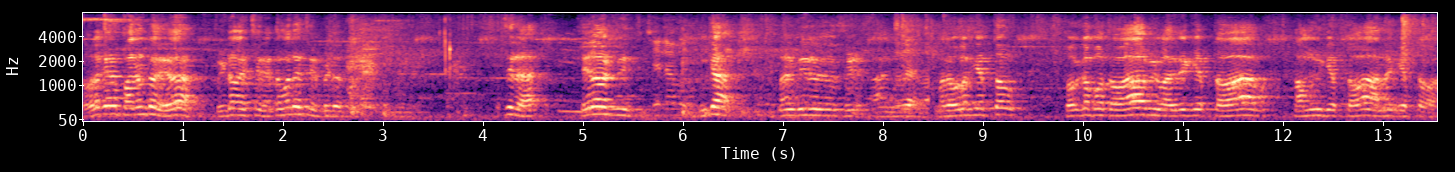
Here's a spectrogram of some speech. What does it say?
ఎవరికైనా పని ఉంటుంది కదా. బిడ్డలు వచ్చారు ఎంతమంది వచ్చారు బిడ్డలు వచ్చిరా తేలవటి ఇంకా మరి మీరు మరి ఎవరికి చెప్తావు? తొలకపోతావా? మీ వదిలికి చెప్తావా? తమ్మునికి చెప్తావా? అన్నకి చెప్తావా?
